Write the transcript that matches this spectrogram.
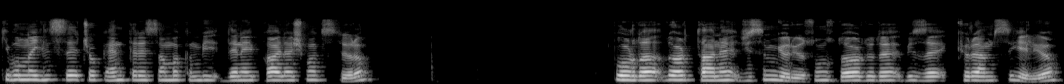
Ki bununla ilgili size çok enteresan bakın bir deney paylaşmak istiyorum. Burada 4 tane cisim görüyorsunuz. Dördü de bize küremsi geliyor.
